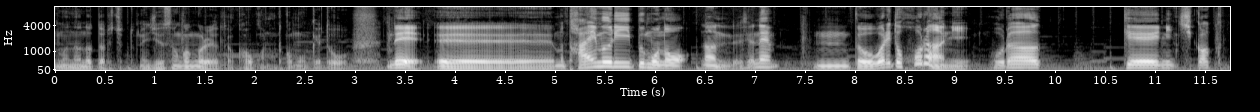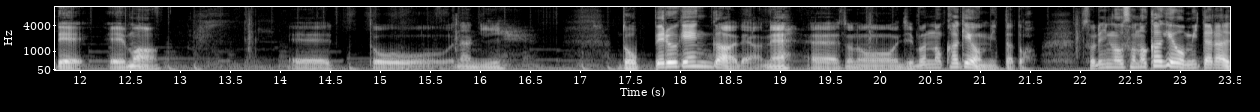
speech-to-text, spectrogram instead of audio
まあなんだったらちょっとね13巻ぐらいだったら買おうかなとか思うけど。で、えーまあ、タイムリープものなんですよね。うんと割とホラーにホラー系に近くて、えー、まあえー、っと何？ドッペルゲンガーだよね、えー、その自分の影を見たと。それのその影を見たら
